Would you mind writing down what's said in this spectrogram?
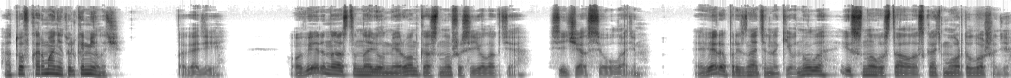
а то в кармане только мелочь». «Погоди». Уверенно остановил Мирон, коснувшись ее локтя. «Сейчас все уладим». Вера признательно кивнула и снова стала ласкать морду лошади.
